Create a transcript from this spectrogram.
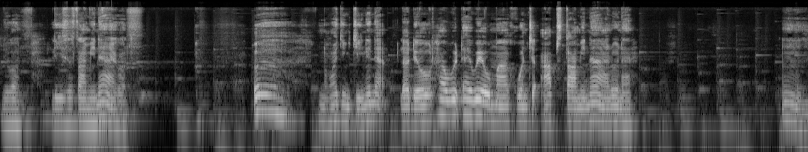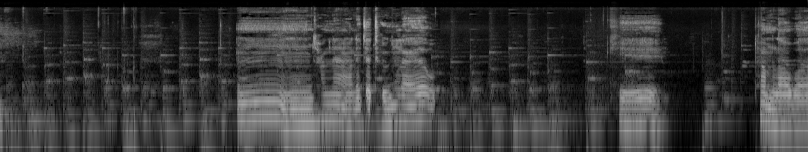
เดี๋ยวก่อนรีสตามิน่าก่อน เออ น้อยจริงๆเนี่ย แล้วเดี๋ยวถ้าได้เวลมาควรจะอัพสตามิน่าด้วยนะ อืม อืม ข้างหน้านี่จะถึงแล้ว โอเคถ้ำลาวา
